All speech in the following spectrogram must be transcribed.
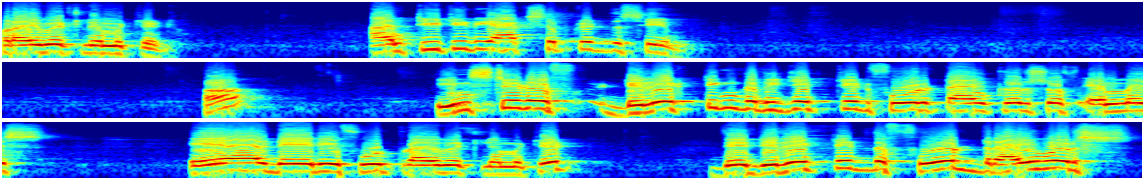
Private Limited. And TTD accepted the same. Huh? Instead of directing the rejected four tankers of MS AR Dairy Food Private Limited, they directed the four drivers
